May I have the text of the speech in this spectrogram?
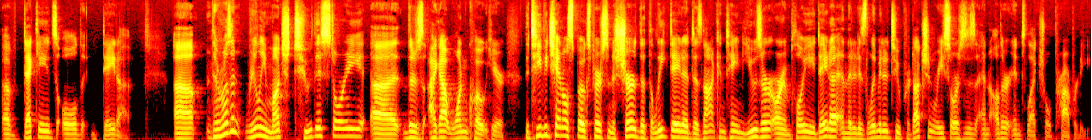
of decades old data. Uh, there wasn't really much to this story. Uh, there's I got one quote here. The TV channel spokesperson assured that the leaked data does not contain user or employee data and that it is limited to production resources and other intellectual property.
